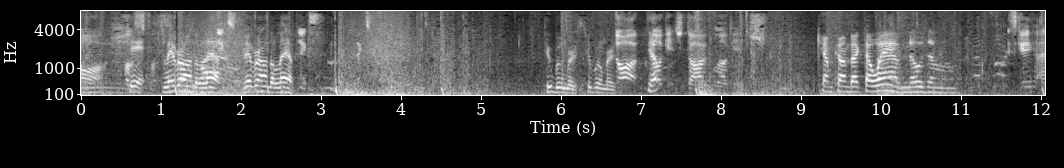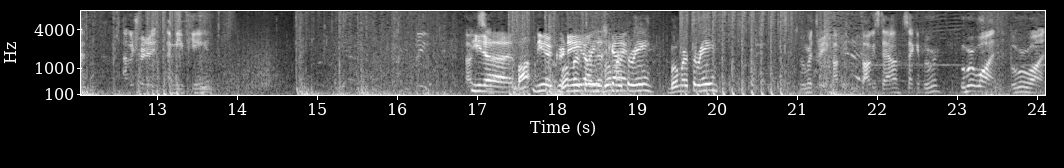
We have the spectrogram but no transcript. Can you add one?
Oh, Shit, close. sliver on the left, sliver on the left. Next. Next. Two boomers, two boomers. Dog Yep. luggage. Dog luggage. Okay, I'm coming back that way. I have no demo. It's okay. I, I'm gonna try to MEPing it. Need a Bo- need a grenade three, on this boomer guy. three, boomer three. Boomer three. Copy. Dog is down. Second boomer. Boomer one. Boomer one.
